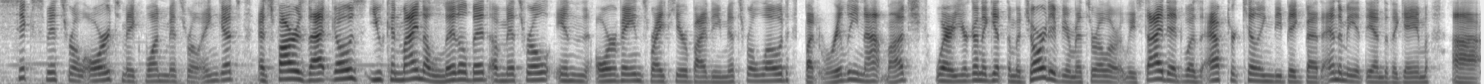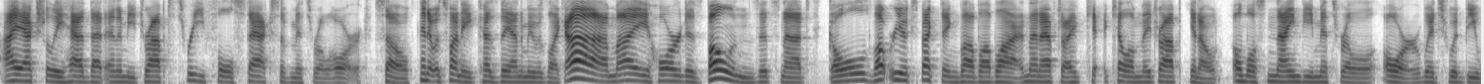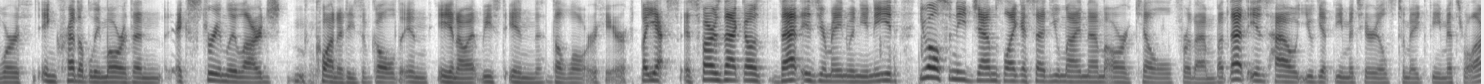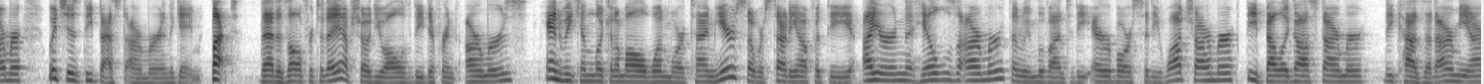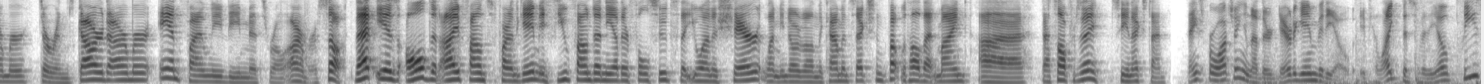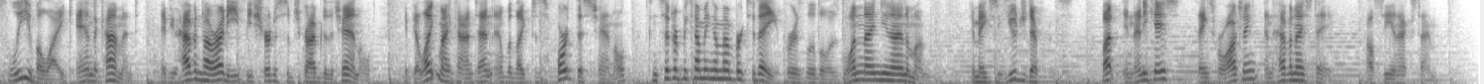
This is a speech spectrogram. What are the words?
six mithril ore to make one mithril ingot. As far as that goes, you can mine a little bit of mithril in ore veins right here by the mithril lode, but really not much. Where you're going to get the majority of your mithril, or at least I did, was after killing the big bad enemy at the end of the game. Uh, I actually had that enemy dropped three full stacks of mithril ore. So, and it was funny because the enemy was like, ah, my hoard is bones, it's not gold. What were you expecting? Blah, blah, blah. And then after I kill them, they drop, you know, almost 90 mithril ore, which would be worth incredibly more than extremely large quantities of gold in, you know, at least in the lore here. But yes, as far as that goes, that is your main one you need. You also need gems, like I said, you mine them or kill for them, but that is how you get the materials to make the mithril armor, which is the best armor in the game. But that is all for today. I've showed you all of the different armors, and we can look at them all one more time here. So we're starting off with the Iron Hills armor, then we move on to the Erebor City Watch armor, the Belegost armor, the Khazad Army armor, Durin's Guard armor, and finally the Mithril armor. So that is all that I've found so far in the game. If you found any other full suits that you want to share, let me know it on the comment section. But with all that in mind, uh, that's all for today. See you next time. Thanks for watching another Dare to Game video. If you liked this video, please leave a like and a comment. If you haven't already, be sure to subscribe to the channel. If you like my content and would like to support this channel, consider becoming a member today for as little as $1.99 a month. It makes a huge difference. But in any case, thanks for watching and have a nice day. I'll see you next time.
